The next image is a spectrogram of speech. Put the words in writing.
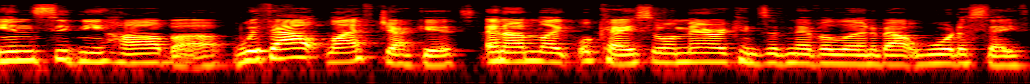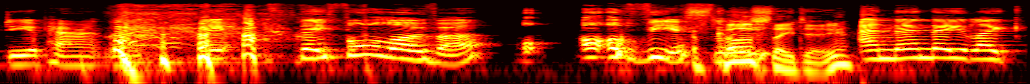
in Sydney Harbour without life jackets. And I'm like, okay, so Americans have never learned about water safety, apparently. they, they fall over, obviously. Of course they do. And then they like,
